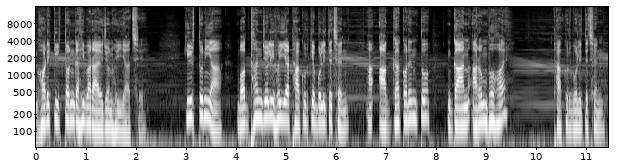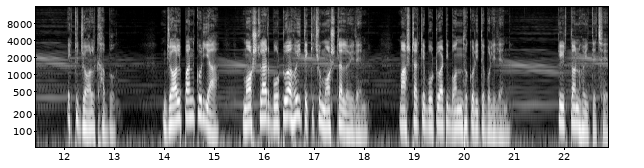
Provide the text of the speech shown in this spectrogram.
ঘরে কীর্তন গাহিবার আয়োজন হইয়াছে। কীর্তনিয়া বদ্ধাঞ্জলি হইয়া ঠাকুরকে বলিতেছেন, "আ- আজ্ঞা করেন তো, গান আরম্ভ হয়? ঠাকুর বলিতেছেন, একটু জল খাব। জল পান করিয়া মশলার বটুয়া হইতে কিছু মশলা লইলেন। মাস্টারকে বটুয়াটি বন্ধ করিতে বলিলেন। কীর্তন হইতেছে।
